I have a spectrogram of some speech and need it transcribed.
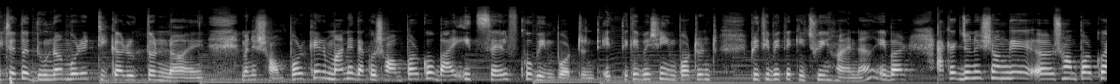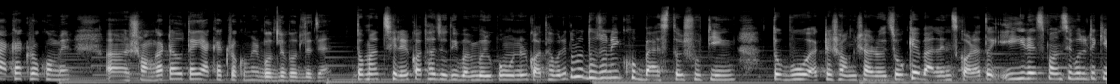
এটা তো দু নম্বরের টিকার উত্তর নয়। মানে সম্পর্কের মানে দেখো, সম্পর্ক বাই ইট সেলফ খুব ইম্পর্ট্যান্ট এর থেকে বেশি ইম্পর্ট্যান্ট পৃথিবীতে কিছুই হয় না। এবার এক একজনের সঙ্গে সম্পর্ক এক এক রকমের। সংজ্ঞাটাও তাই এক এক রকমের বদলে বদলে যায়। তোমার ছেলের কথা যদি আমি বলি উপমন্যুর কথা বলি, তোমরা দুজনেই খুব ব্যস্ত শুটিং তবুও একটা সংসার রয়েছে, ওকে ব্যালেন্স করা। তো এই রেসপন্সিবিলিটি কি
